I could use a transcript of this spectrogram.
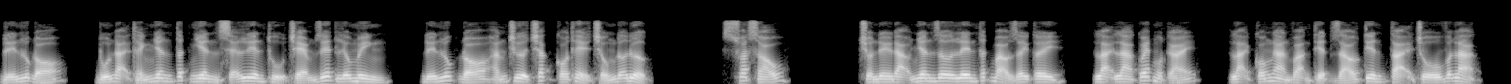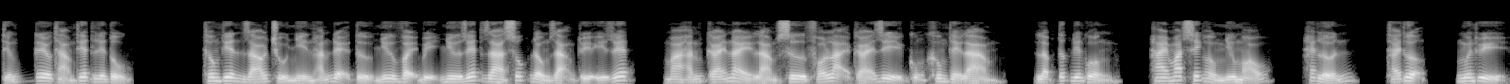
đến lúc đó, bốn đại thánh nhân tất nhiên sẽ liên thủ chém giết liêu minh, đến lúc đó hắn chưa chắc có thể chống đỡ được. Soát sáu. Chuẩn đề đạo nhân giơ lên thất bảo dây cây, lại là quét một cái, lại có ngàn vạn thiệt giáo tiên tại chỗ vẫn lạc, tiếng kêu thảm thiết liên tục. Thông thiên giáo chủ nhìn hắn đệ tử như vậy bị như giết ra xúc đồng dạng tùy ý giết, mà hắn cái này làm sư phó lại cái gì cũng không thể làm, lập tức điên cuồng, hai mắt xích hồng như máu, hét lớn thái thượng, nguyên thủy,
